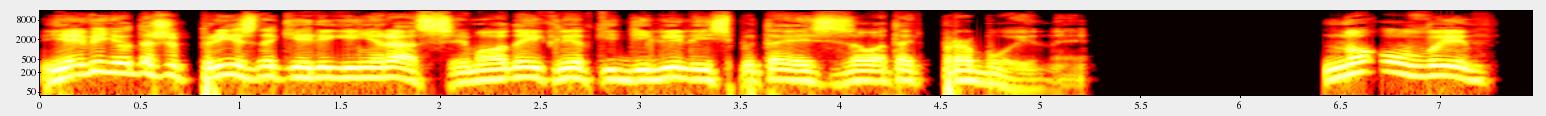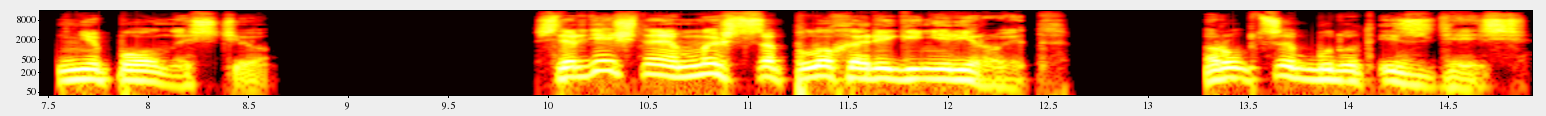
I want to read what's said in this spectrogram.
Я видел даже признаки регенерации. Молодые клетки делились, пытаясь залатать пробоины. Но, увы, не полностью. Сердечная мышца плохо регенерирует. Рубцы будут и здесь.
